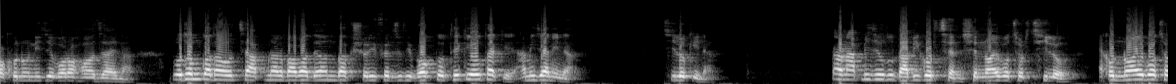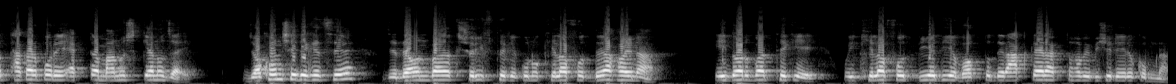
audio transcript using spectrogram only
কখনো নিজে বড় হওয়া যায় না। প্রথম কথা হচ্ছে আপনার বাবা দেওয়ানবাগ শরীফের যদি ভক্ত থেকেও থাকে, আমি জানি না ছিল কি না কারণ আপনি যেহেতু দাবি করছেন, সে নয় বছর ছিল। এখন নয় বছর থাকার পরে একটা মানুষ কেন যায়? যখন সে দেখেছে যে দেওয়ানবাগ শরীফ থেকে কোনো খেলাফত দেয়া হয় না, এই দরবার থেকে ওই খেলাফত দিয়ে দিয়ে ভক্তদের আটকায় রাখতে হবে বিষয়টা এরকম না।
